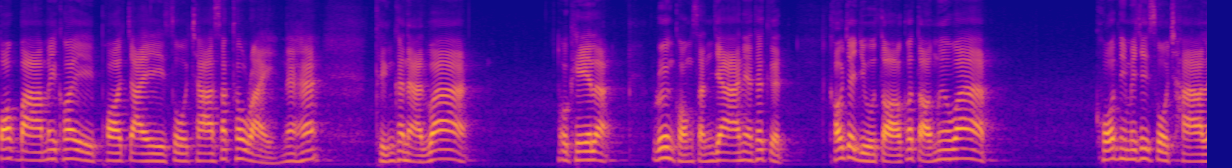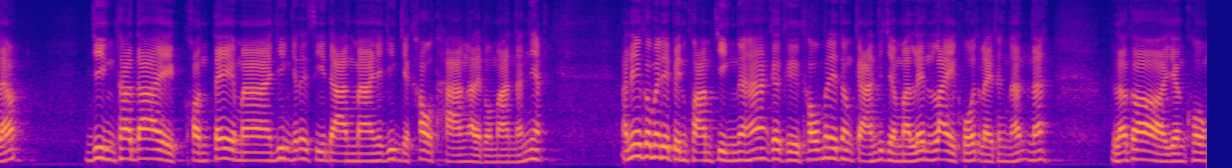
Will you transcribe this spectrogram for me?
ป็อกบาไม่ค่อยพอใจโซชาสักเท่าไหร่นะฮะ ถึงขนาดว่าโอเคละเรื่องของสัญญาเนี่ยถ้าเกิดเขาจะอยู่ต่อก็ต่อเมื่อว่าโค้ชนี่ไม่ใช่โซชาแล้ว ยิ่งถ้าได้คอนเต้มายิ่งจะได้ซีดานมายิ่งจะเข้าทางอะไรประมาณนั้นเนี่ยอันนี้ก็ไม่ได้เป็นความจริงนะฮะก็คือเขาไม่ได้ต้องการที่จะมาเล่นไล่โค้ชอะไรทั้งนั้นนะแล้วก็ยังคง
